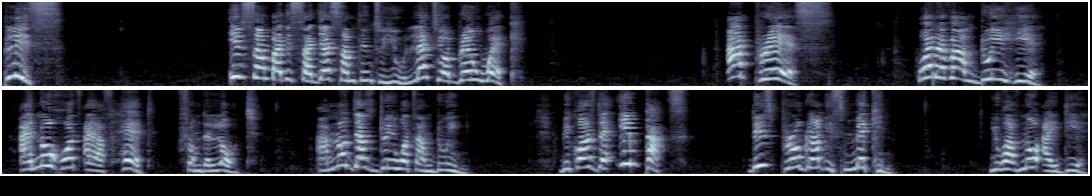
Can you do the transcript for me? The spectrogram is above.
Please, if somebody suggests something to you, let your brain work. Add prayers. Whatever I'm doing here, I know what I have heard from the Lord. I'm not just doing what I'm doing. Because the impact this program is making, you have no idea.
